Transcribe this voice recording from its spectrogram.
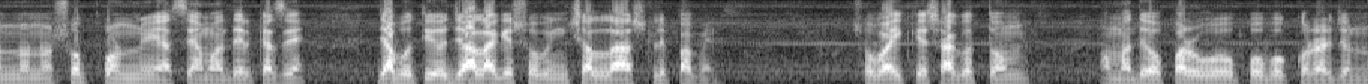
অন্যান্য সব পণ্যই আছে আমাদের কাছে। যাবতীয় যা লাগে সব ইনশাল্লাহ আসলে পাবেন। সবাইকে স্বাগতম আমাদের অপার উপভোগ করার জন্য।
